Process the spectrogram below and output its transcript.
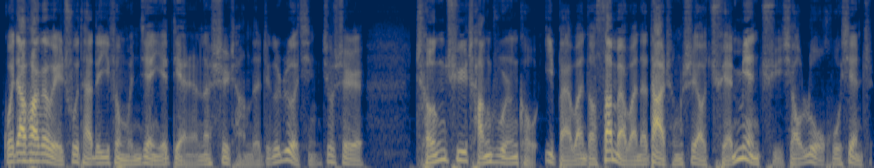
国家发改委出台的一份文件也点燃了市场的这个热情，就是城区常住人口一百万到三百万的大城市要全面取消落户限制。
